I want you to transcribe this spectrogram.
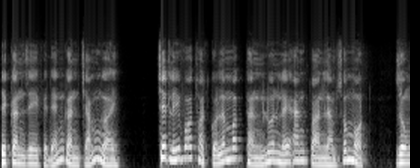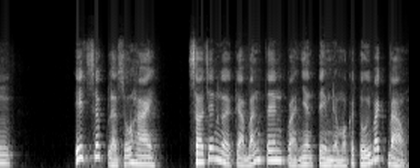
thì cần gì phải đến gần chém người. Triết lý võ thuật của Lâm Bắc Thần luôn lấy an toàn làm số 1, dùng ít sức là số 2. Sờ trên người cả bắn tên quả nhiên tìm được một cái túi bách bảo.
